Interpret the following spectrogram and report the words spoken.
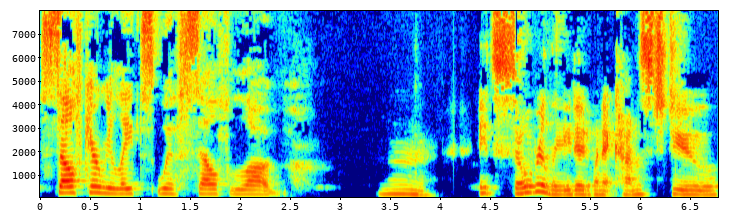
self-care relates with self-love? Mm, it's so related when it comes to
